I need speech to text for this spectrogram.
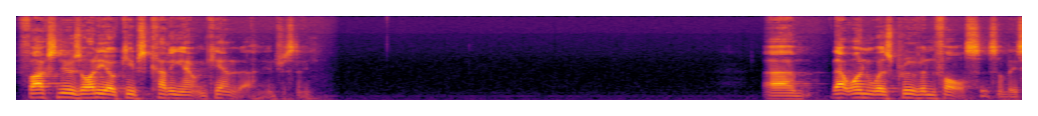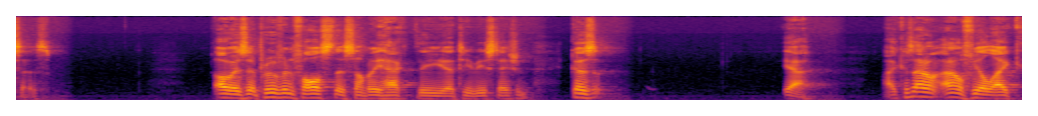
Fox News audio keeps cutting out in Canada. Interesting. Um, that one was proven false, somebody says. Oh, is it proven false that somebody hacked the uh, TV station? Because, yeah, because I, I, don't, I don't feel like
